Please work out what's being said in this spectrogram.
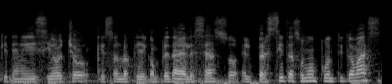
que tiene 18, que son los que completan el descenso. El Persita sumó un puntito más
